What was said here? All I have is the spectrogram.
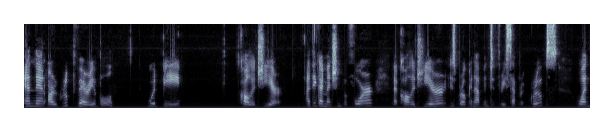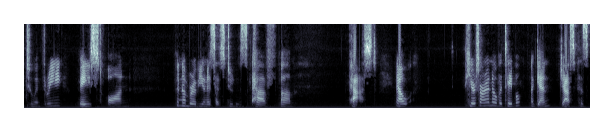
And then our group variable would be college year. I think I mentioned before that college year is broken up into three separate groups, one, two, and three, based on the number of units that students have um, passed. Now, here's our ANOVA table. Again, JASP has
